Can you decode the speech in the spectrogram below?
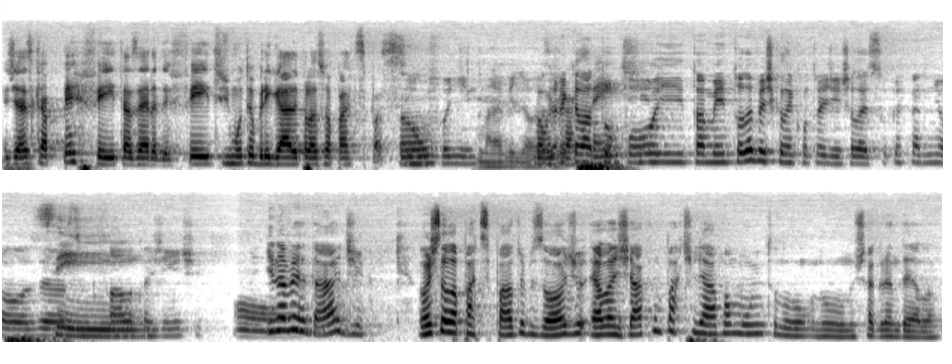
Jéssica perfeita, zero defeitos. Muito obrigado pela sua participação. Sim, foi lindo. Maravilhosa. Vamos que ela frente. topou e também toda vez que ela encontra a gente, ela é super carinhosa, ela Sim. sempre fala com a gente. Oh. E na verdade, antes dela participar do episódio, ela já compartilhava muito no, no, no Instagram dela.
